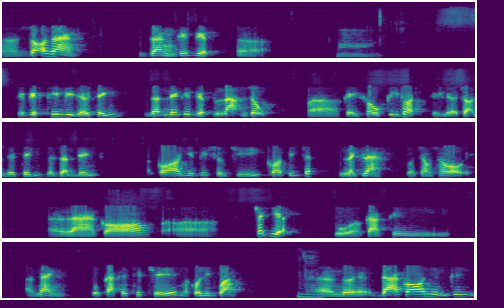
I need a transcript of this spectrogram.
uh, rõ ràng rằng cái việc uh, um, cái việc thiên vị giới tính dẫn đến cái việc lạm dụng uh, cái khâu kỹ thuật để lựa chọn giới tính và dẫn đến có những cái xử trí có tính chất lệch lạc của trong xã hội uh, là có uh, trách nhiệm của các cái uh, ngành của các cái thiết chế mà có liên quan vâng. uh, người đã có những cái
